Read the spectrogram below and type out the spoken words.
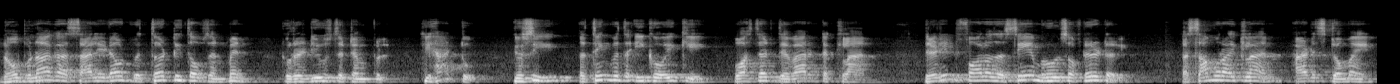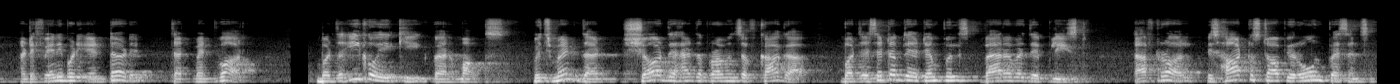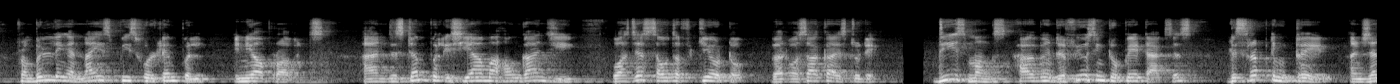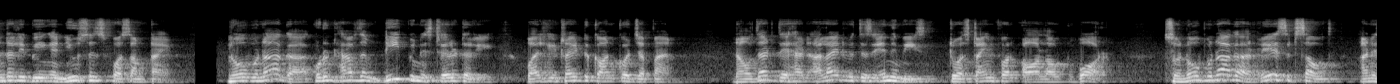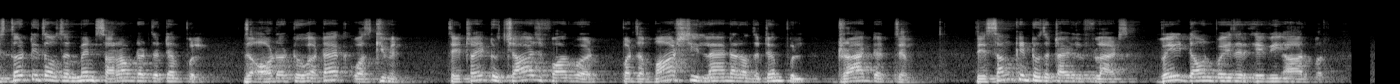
Nobunaga sallied out with 30,000 men to reduce the temple. He had to. You see, the thing with the Ikko-Ikki was that they weren't a clan. They didn't follow the same rules of territory. A samurai clan had its domain, and if anybody entered it, that meant war. But the Ikko-Ikki were monks, which meant that sure they had the province of Kaga, but they set up their temples wherever they pleased. After all, it's hard to stop your own peasants from building a nice peaceful temple in your province. And this temple Ishiyama Honganji was just south of Kyoto, where Osaka is today. These monks have been refusing to pay taxes, disrupting trade, and generally being a nuisance for some time. Nobunaga couldn't have them deep in his territory while he tried to conquer Japan. Now that they had allied with his enemies, it was time for all out war. So Nobunaga raced south and his 30,000 men surrounded the temple. The order to attack was given. They tried to charge forward, but the marshy land around the temple dragged at them. They sunk into the tidal flats, weighed down by their heavy armor.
